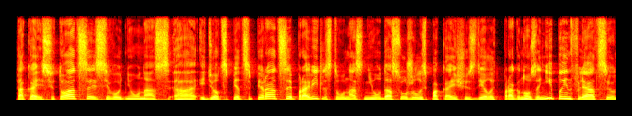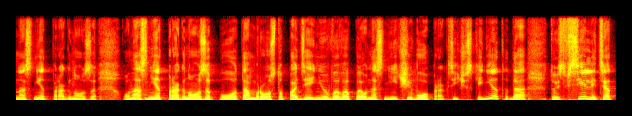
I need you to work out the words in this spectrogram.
такая ситуация, сегодня у нас э, идет спецоперация, правительство у нас не удосужилось пока еще сделать прогнозы, ни по инфляции у нас нет прогноза, у нас нет прогноза по там росту, падению ВВП, у нас ничего практически нет, да, то есть все летят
